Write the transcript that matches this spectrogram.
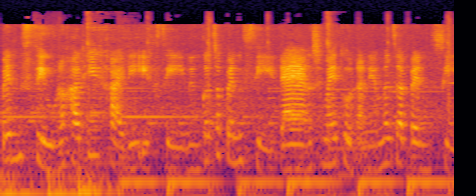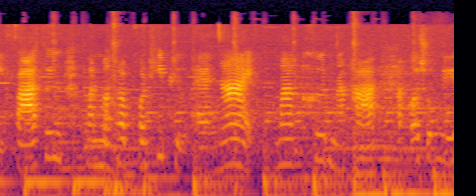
เป็นสิวนะคะ ที่ขายดีอีกสีหนึ่งก็จะเป็นสีแดงใช่ไหมส่วนอันนี้มันจะเป็นสีฟ้าซึ่งมันเหมาะสำหรับคนที่ผิวแพ้ง่ายมากขึ้นนะคะแล้วก็ช่วงนี้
